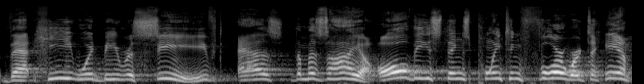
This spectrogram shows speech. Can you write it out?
that he would be received as the Messiah, all these things pointing forward to him.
